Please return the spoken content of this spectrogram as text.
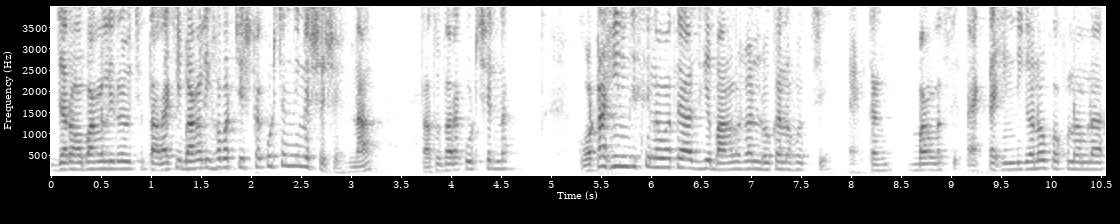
যারা অবাঙালি রয়েছে, তারা কি বাঙালি হবার চেষ্টা করছেন দিনের শেষে? না, তা তো তারা করছেন না। কটা হিন্দি সিনেমাতে আজকে বাংলা গান ঢোকানো হচ্ছে? একটা বাংলা একটা হিন্দি গানও কখনো আমরা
